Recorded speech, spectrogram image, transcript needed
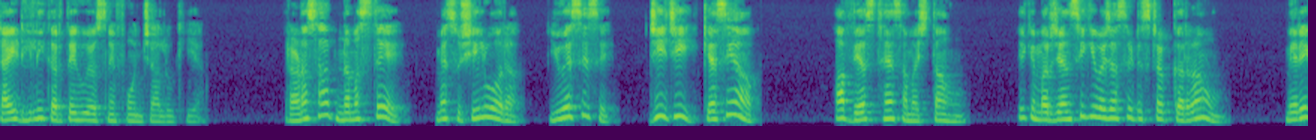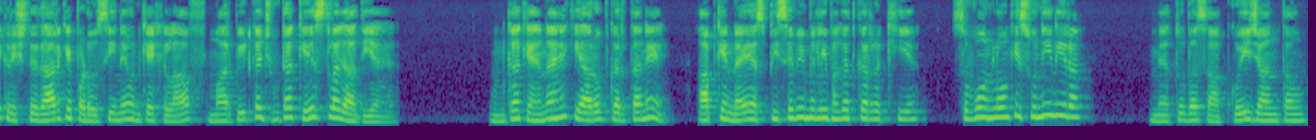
टाई ढीली करते हुए उसने फ़ोन चालू किया। राणा साहब, नमस्ते। मैं सुशील वोरा यूएसए से। जी जी, कैसे हैं आप? आप व्यस्त हैं, समझता हूँ। एक इमरजेंसी की वजह से डिस्टर्ब कर रहा हूँ। मेरे एक रिश्तेदार के पड़ोसी ने उनके खिलाफ मारपीट का झूठा केस लगा दिया है। उनका कहना है कि आरोपकर्ता ने आपके नए एसपी से भी मिली भगत कर रखी है, सो वो उन लोगों की सुन ही नहीं रहा। मैं तो बस आपको ही जानता हूँ।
